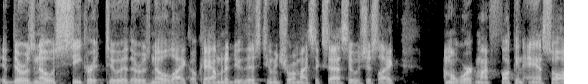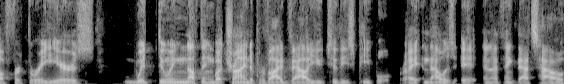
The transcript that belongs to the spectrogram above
if there was no secret to it. There was no like, okay, I'm gonna do this to ensure my success. It was just like, I'm gonna work my fucking ass off for three years with doing nothing but trying to provide value to these people, right? And that was it. And I think that's how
